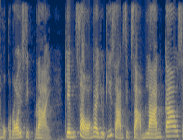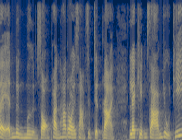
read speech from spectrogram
96,610 ราย เข็ม 2 ค่ะ อยู่ที่ 33ล้าน9แสน12,537 ราย และเข็ม 3 อยู่ที่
